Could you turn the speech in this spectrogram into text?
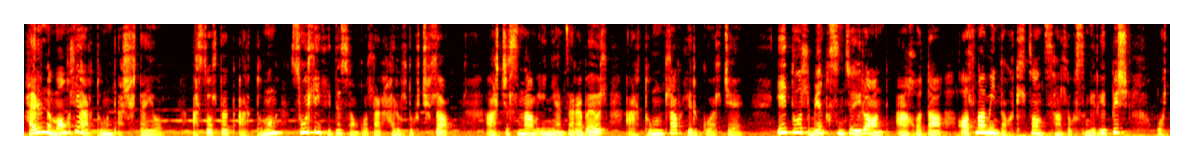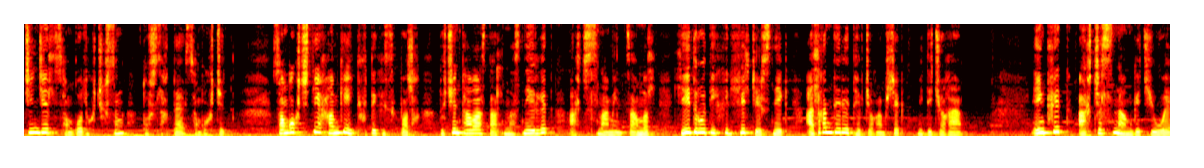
Харин Монголын ард түмэнд ашигтай юу? Асуултад ард түмэн сүүлийн хэдэн сонгуулиар хариулт өгчлөө. Арчилсан нам энэ янзаараа байвал ард түмэнд лав хэрэггүй болжээ. Эдвэл 1990 онд анх удаа олон намын тогтолцоонд санал өгсөн иргэд биш 30 жил сонгуул өгчихсөн туршлагатай сонгогчд. Сонгогчдын хамгийн идэвхтэй хэсэг болох 45-аас 70 насны иргэд арчилсан намын замнал лидерүүдийнх нь хэлж ярьсныг алган дээрээ тавьж байгаа юм шиг мэдэж байгаа. Ингээд арчилсан нам гэж юу вэ?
